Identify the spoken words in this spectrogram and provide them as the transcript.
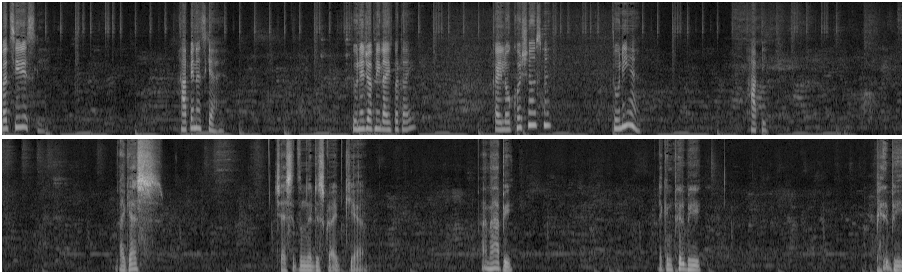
But seriously, हैप्पीनेस क्या है? तूने जो अपनी लाइफ बताई? कई लोग खुश हैं उसमें। तू नहीं है? हैप्पी आई गेस जैसे तुमने डिस्क्राइब किया आई एम हैप्पी लेकिन फिर भी फिर भी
